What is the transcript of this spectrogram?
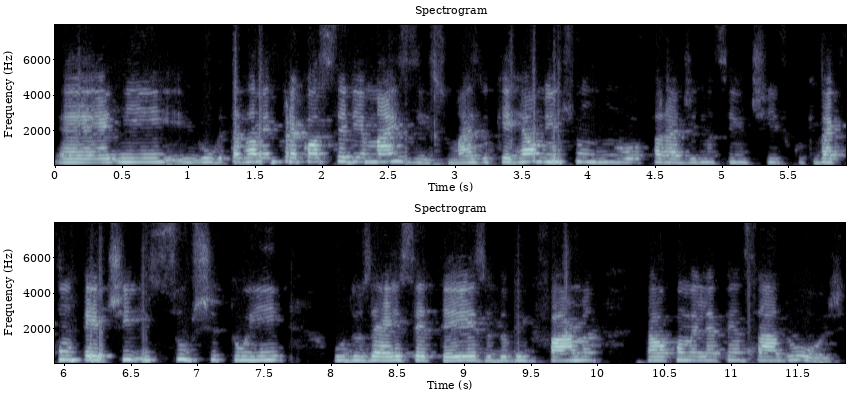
é, e o tratamento precoce seria mais isso, mais do que realmente um novo paradigma científico que vai competir e substituir o dos RCTs, o do Big Pharma, tal como ele é pensado hoje.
